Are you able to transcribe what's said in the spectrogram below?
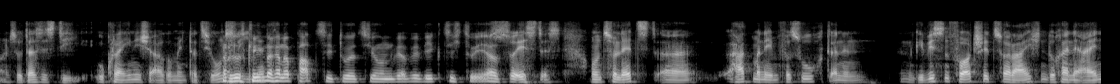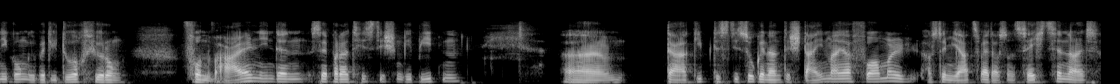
Also das ist die ukrainische Argumentation. Also das klingt nach einer Pattsituation. Wer bewegt sich zuerst? So ist es. Und zuletzt äh, hat man eben versucht, einen einen gewissen Fortschritt zu erreichen durch eine Einigung über die Durchführung von Wahlen in den separatistischen Gebieten. Ähm, da gibt es die sogenannte Steinmeier-Formel aus dem Jahr 2016, als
